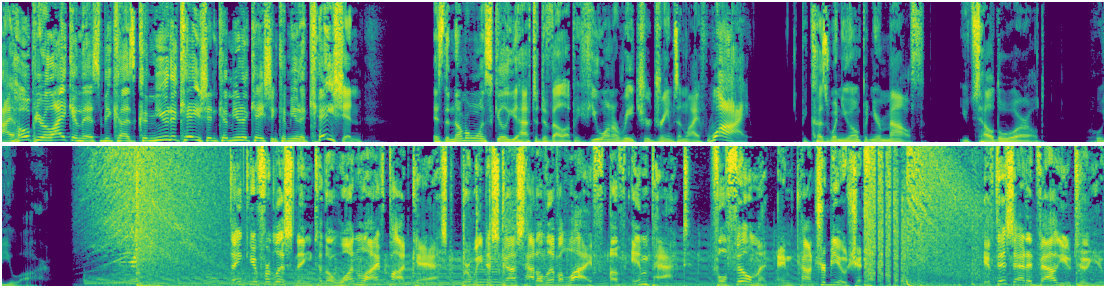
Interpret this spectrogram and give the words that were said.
I hope you're liking this because communication, communication, communication is the number one skill you have to develop if you want to reach your dreams in life. Why? Because when you open your mouth, you tell the world who you are. Thank you for listening to the One Life Podcast, where we discuss how to live a life of impact, fulfillment, and contribution. If this added value to you,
